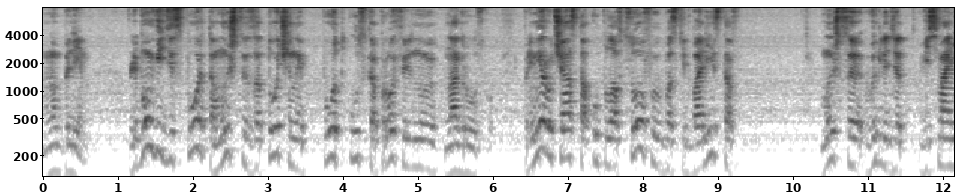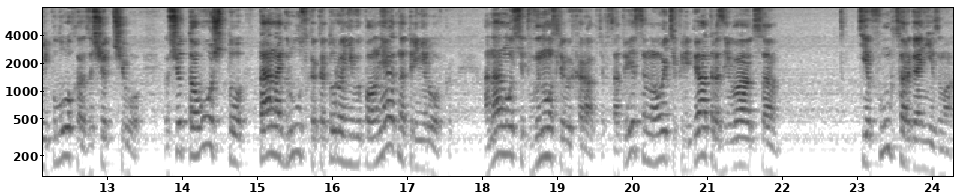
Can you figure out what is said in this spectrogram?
Ну блин, в любом виде спорта мышцы заточены под узкопрофильную нагрузку. К примеру, часто у пловцов и у баскетболистов мышцы выглядят весьма неплохо. За счет чего? За счет того, что та нагрузка, которую они выполняют на тренировках, она носит выносливый характер. Соответственно, у этих ребят развиваются те функции организма,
